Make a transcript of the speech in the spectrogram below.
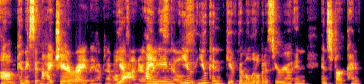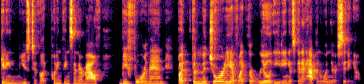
um, can they sit in a high chair You're right. They have to have all those yeah underlying i mean skills. you you can give them a little bit of cereal and and start kind of getting them used to like putting things in their mouth before then but the majority of like the real eating is going to happen when they're sitting up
